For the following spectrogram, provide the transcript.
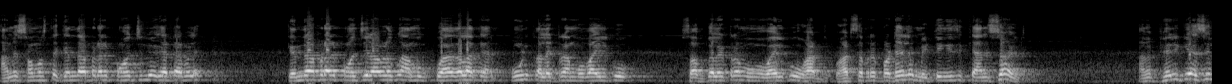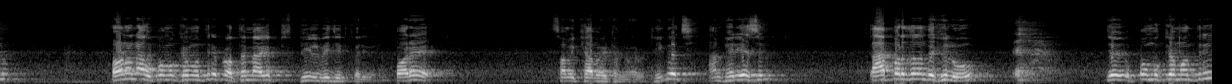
ଆମେ ସମସ୍ତେ କେନ୍ଦ୍ରାପଡ଼ାରେ ପହଞ୍ଚିଲୁ ଏଗାରଟା ବେଳେ। କେନ୍ଦ୍ରାପଡ଼ାରେ ପହଞ୍ଚିଲା ବେଳକୁ ଆମକୁ କୁହାଗଲା ପୁଣି କଲେକ୍ଟର ମୋବାଇଲକୁ सब कलेक्टर मो मोबाइल को ह्वाट्सअप पठेले मीट इज़ क्यानसल्ड आम फेरिकी आसलु कौन ना उपमुख्यमंत्री प्रथम आगे फिल्ड भिजिट करें समीक्षा बैठक ने ठीक अच्छे आम फेरी आसलु तापर दिन देखलु, जे उपमुख्यमंत्री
